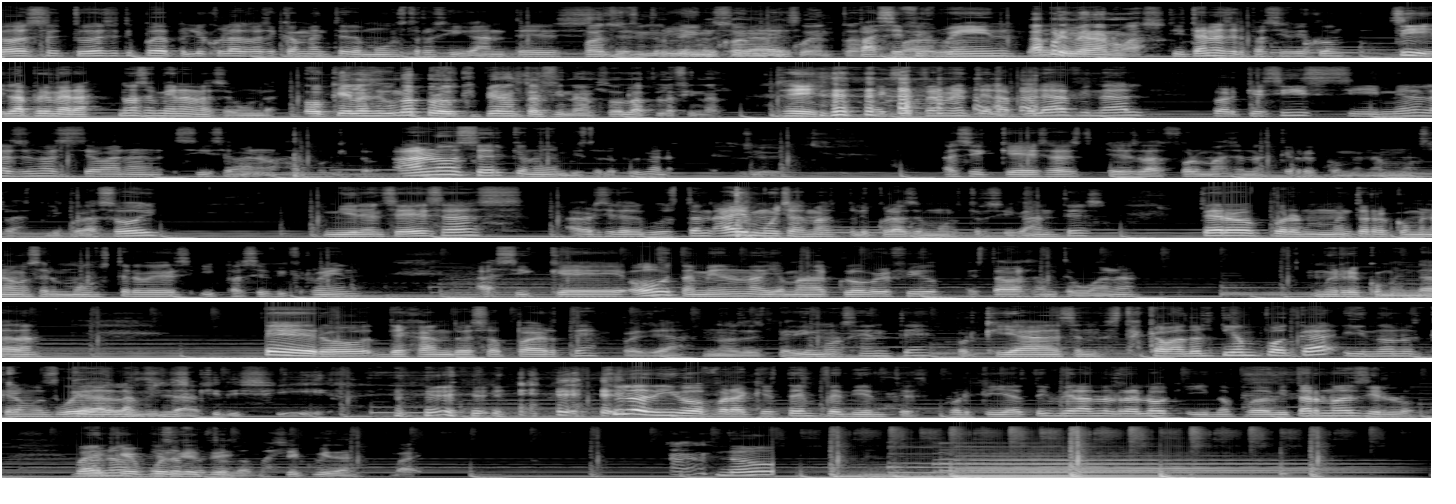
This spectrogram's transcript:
todo ese, todo ese tipo de películas básicamente de monstruos gigantes. Pacific Rim, ciudades. cuenta. Pacific. Rim. La eh, primera nomás. Titanes del Pacífico. Sí, la primera, no se miran la segunda. Ok, la segunda, pero que pierdan hasta el final, solo la, la final. Sí, exactamente, la pelea final, porque sí, si miran la segunda sí se van a, sí se van a enojar un poquito. A no ser que no hayan visto la primera. eso sí. Así que esas es las formas en las que recomendamos las películas hoy. Mírense esas, a ver si les gustan. Hay muchas más películas de monstruos gigantes, pero por el momento recomendamos el Monsterverse y Pacific Rim. Así que, oh, también una llamada Cloverfield, está bastante buena, muy recomendada. Pero dejando eso aparte, pues ya nos despedimos, gente, porque ya se nos está acabando el tiempo acá y no nos queremos quedar a la no tienes mitad. que decir. sí lo digo para que estén pendientes, porque ya estoy mirando el reloj y no puedo evitar no decirlo. Bueno, pues, eso fue gente, todo, bye. se cuidan. Bye. No.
